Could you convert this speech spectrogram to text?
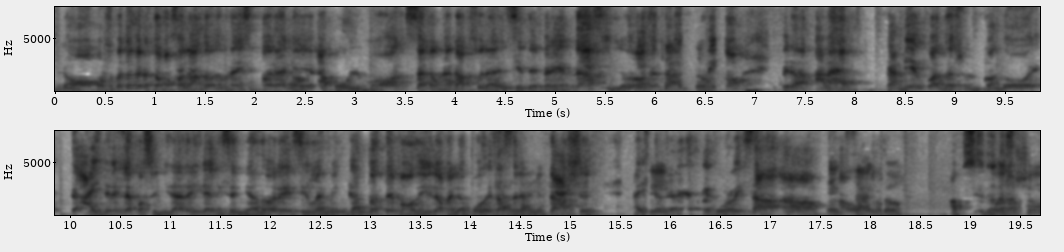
No, por supuesto que no estamos hablando de una diseñadora No. que a pulmón saca una cápsula de siete prendas y lo hace Exacto. único. Pero a ver, también cuando es un, cuando ahí tenés la posibilidad de ir al diseñador y decirle, me encantó este modelo, me lo podés hacer en mi talle. Ahí Sí. te tenés, recurrís a, a, a Exacto. a- de Bueno, yo-.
